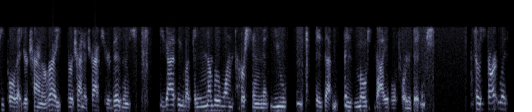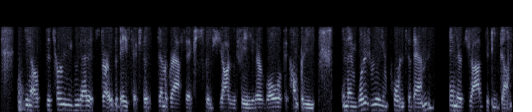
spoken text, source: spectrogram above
people that you're trying to write or trying to attract to your business, you got to think about the number one person that you is that is most valuable for your business. So start with, you know, determining who that is. Start with the basics, the demographics, the geography, their role at the company, and then what is really important to them and their job to be done.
